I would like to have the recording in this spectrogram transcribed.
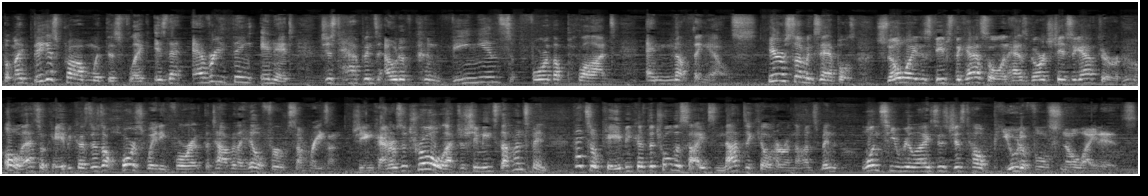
But my biggest problem with this flick is that everything in it just happens out of convenience for the plot and nothing else. Here are some examples. Snow White escapes the castle and has guards chasing after her. Oh, that's okay because there's a horse waiting for her at the top of the hill for some reason. She encounters a troll after she meets the huntsman. That's okay because the troll decides not to kill her and the huntsman once he realizes just how beautiful Snow White is.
